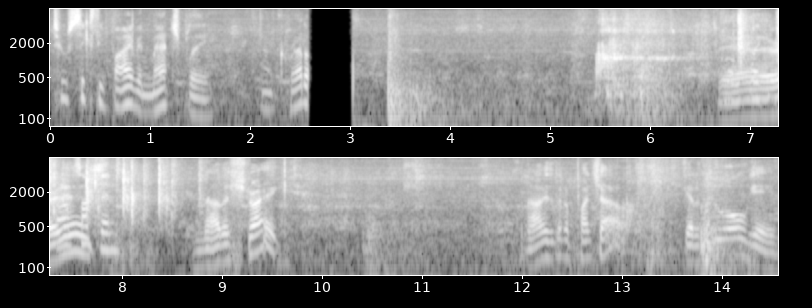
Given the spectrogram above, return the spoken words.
265 in match play. Incredible. Looks like there it is. Something. Another strike. Now he's going to punch out. Get a 2-0 game.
